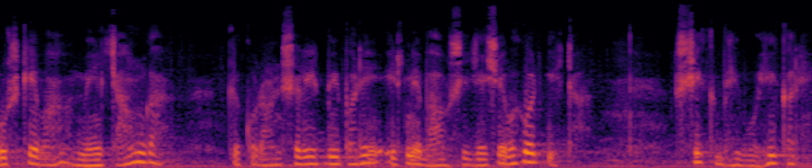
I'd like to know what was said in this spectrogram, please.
उसके वहाँ मैं चाहूँगा कि कुरान शरीफ भी पढ़े, इतने भाव से जैसे भगवत गीता। सिख भी वही करें।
